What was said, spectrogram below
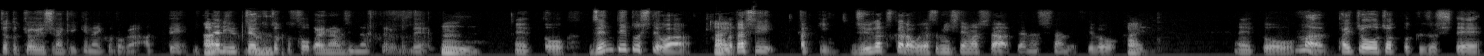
ちょっと共有しなきゃいけないことがあって、いきなり言っちゃうとちょっと壮大な話になっちゃうので、うん。えっと、前提としては、はい。私、さっき10月からお休みしてましたって話したんですけど、はい。えっと、まあ、体調をちょっと崩して、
